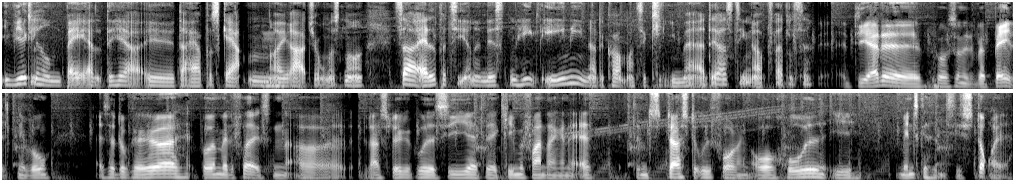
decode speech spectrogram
i virkeligheden bag alt det her, øh, der er på skærmen. Mm. og i radioen og sådan noget, så er alle partierne næsten helt enige, når det kommer til klima. Er det også din opfattelse? De er det på sådan et verbalt niveau. Altså, du kan høre både Mette Frederiksen og Lars Løkke gå ud og sige, at øh, klimaforandringerne er den største udfordring overhovedet i menneskehedens historie.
